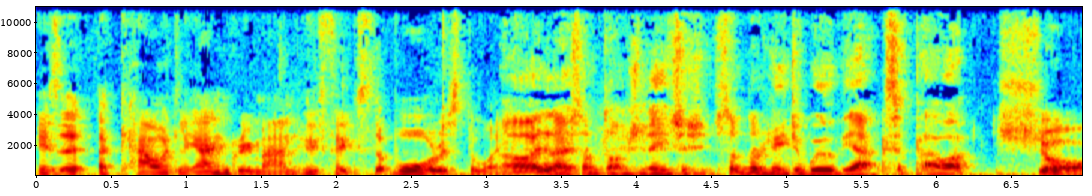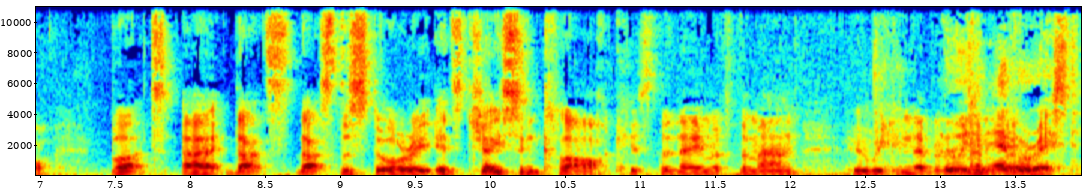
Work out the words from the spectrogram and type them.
is a, a cowardly, angry man who thinks that war is the way. Oh, I don't know. Sometimes you need to. Sometimes you need to wield the axe of power. Sure, but uh, that's that's the story. It's Jason Clarke is the name of the man who we can never Who is remember. in Everest,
